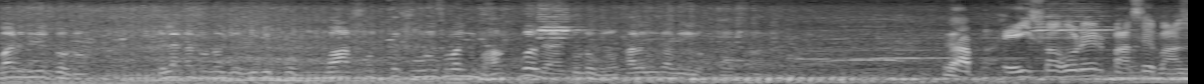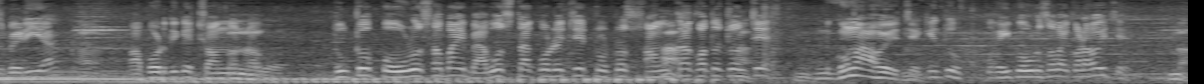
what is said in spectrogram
বাইরের দিকে টোটো এলাকা টোটো যদি পাঁচ প্রত্যেক পৌরসভা যদি ভাগ করে দেয় টোটোগুলো তাহলে কিন্তু আমি সমস্যা এই শহরের পাশে বাঁশবেড়িয়া হ্যাঁ। অপরদিকে চন্দননগর দুটো পৌরসভায় ব্যবস্থা করেছে টোটোর সংখ্যা হ্যাঁ, কত চলছে হ্যাঁ, গোনা হয়েছে কিন্তু এই পৌরসভায় করা হয়েছে? না।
